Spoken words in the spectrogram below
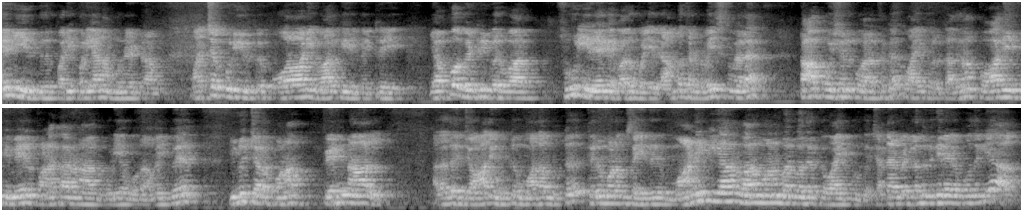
ஏணி இருக்குது படிப்படியான முன்னேற்றம். மச்சக்குடி இருக்கு போராடி வாழ்க்கையில் வெற்றி. எப்போ வெற்றி பெறுவார்? சூரிய ரேகை வரும் வயது 52 ரெண்டு வயசுக்கு மேலே டாப் பொசிஷனுக்கு வரத்துக்கு வாய்ப்பு இருக்குது அதுதான் பாதிக்கு மேல் பணக்காரன் ஆகக்கூடிய ஒரு அமைப்பு. இன்னும் சொல்ல போனா பெண்ணால் அதாவது ஜாதி விட்டு மதம் விட்டு திருமணம் செய்து மனைவியால் வருமானம் வருவதற்கு வாய்ப்பு உண்டு. சந்திரபேட்ல இருந்து விதிரேக போகுது இல்லையா?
